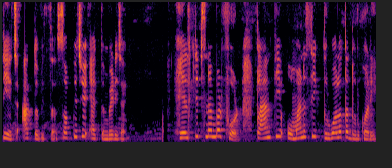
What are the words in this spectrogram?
তেজ, আত্মবিশ্বাস সব কিছুই একদম বেড়ে যায়। হেলথ টিপস নাম্বার ফোর ক্লান্তি ও মানসিক দুর্বলতা দূর করে।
